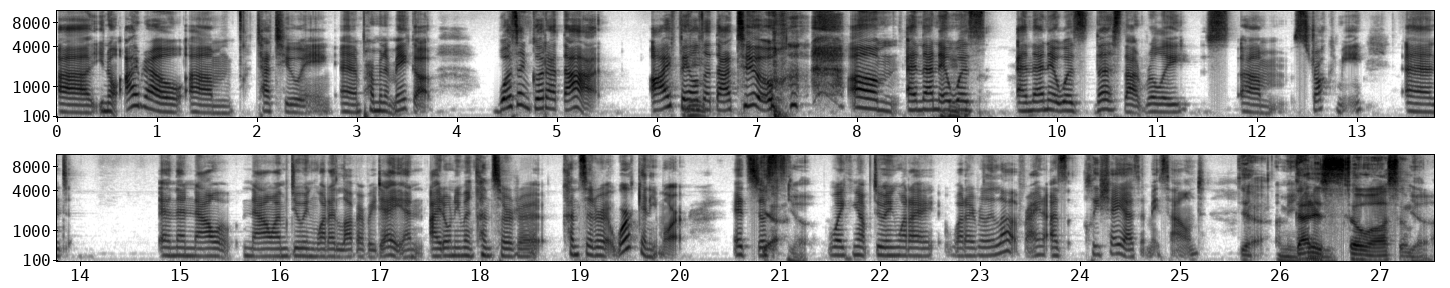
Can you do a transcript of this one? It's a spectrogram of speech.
uh, you know, eyebrow um, tattooing and permanent makeup. Wasn't good at that. I failed Mm. at that too. um, and then it Mhm. was, and then it was this that really um, struck me, and and then now now I'm doing what I love every day, and I don't even consider consider it work anymore. It's just Yeah. waking up doing what I what I really love, right? As cliche as it may sound. yeah, I mean, that is so awesome. yeah.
